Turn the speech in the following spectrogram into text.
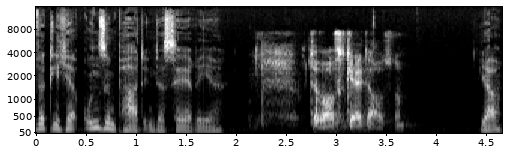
wirklicher Unsympath in der Serie. Der war aufs Geld aus, ne? Ja,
